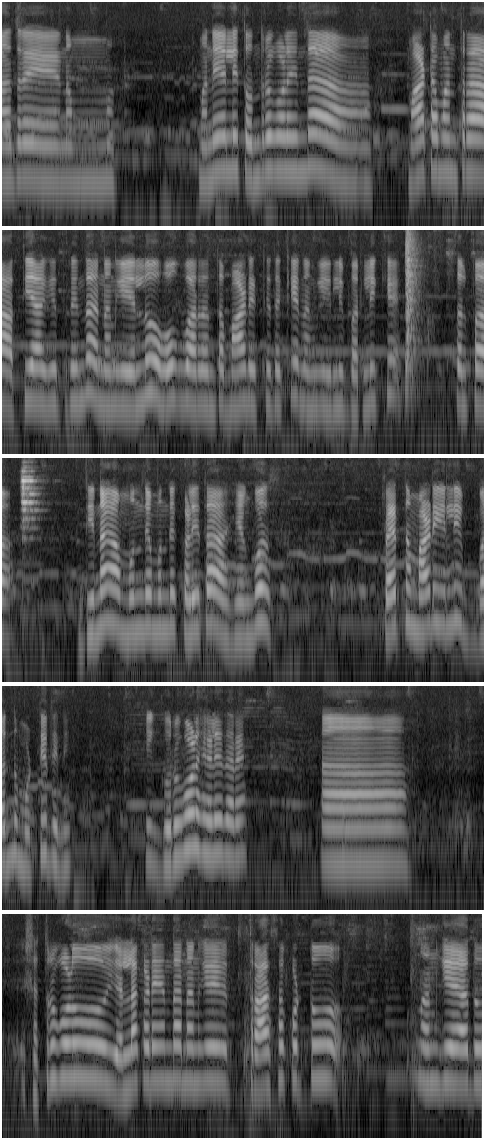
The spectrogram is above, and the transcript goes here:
ಆದರೆ ನಮ್ಮ ಮನೆಯಲ್ಲಿ ತೊಂದರೆಗಳಿಂದ ಮಾಟ ಮಂತ್ರ ಅತಿಯಾಗಿದ್ದರಿಂದ ನನಗೆ ಎಲ್ಲೂ ಹೋಗಬಾರ್ದಂತ ಮಾಡಿಟ್ಟಿದ್ದಕ್ಕೆ ನನಗೆ ಇಲ್ಲಿ ಬರಲಿಕ್ಕೆ ಸ್ವಲ್ಪ ದಿನ ಮುಂದೆ ಮುಂದೆ ಕಳೀತಾ ಹೆಂಗೋ ಪ್ರಯತ್ನ ಮಾಡಿ ಇಲ್ಲಿ ಬಂದು ಮುಟ್ಟಿದ್ದೀನಿ. ಈ ಗುರುಗಳು ಹೇಳಿದ್ದಾರೆ ಶತ್ರುಗಳು ಎಲ್ಲ ಕಡೆಯಿಂದ ನನಗೆ ತ್ರಾಸ ಕೊಟ್ಟು ನನಗೆ ಅದು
